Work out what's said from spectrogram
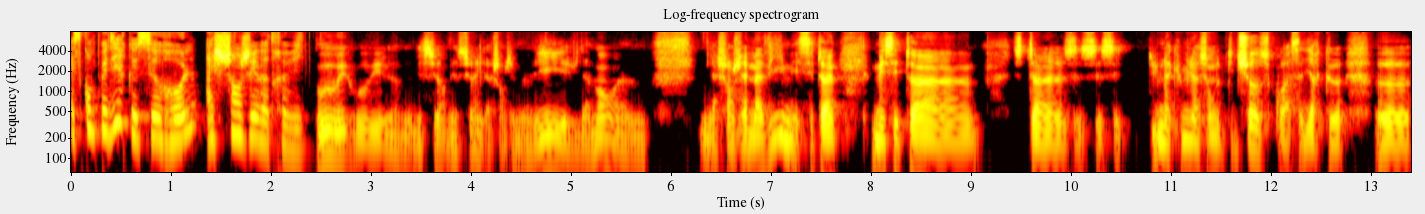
Est-ce qu'on peut dire que ce rôle a changé votre vie? Oui, oui, oui, oui, bien sûr, bien sûr, il a changé ma vie, évidemment, euh, il a changé ma vie, mais c'est un, mais c'est un, c'est un, c'est une accumulation de petites choses, quoi. C'est-à-dire que euh,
